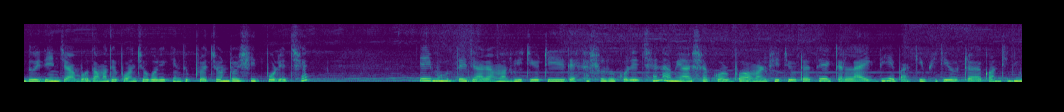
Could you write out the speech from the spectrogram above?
দুই দিন যাবৎ আমাদের পঞ্চগড়ে কিন্তু প্রচণ্ড শীত পড়েছে। এই মুহূর্তে যারা আমার ভিডিওটি দেখা শুরু করেছেন, আমি আশা করব আমার ভিডিওটাতে একটা লাইক দিয়ে বাকি ভিডিওটা কন্টিনিউ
